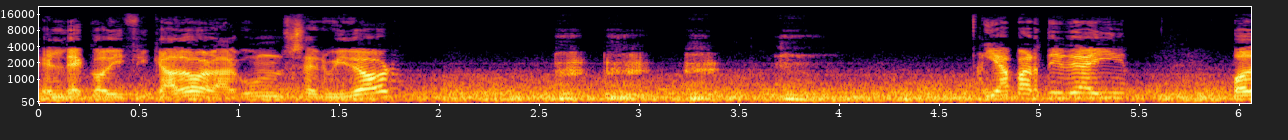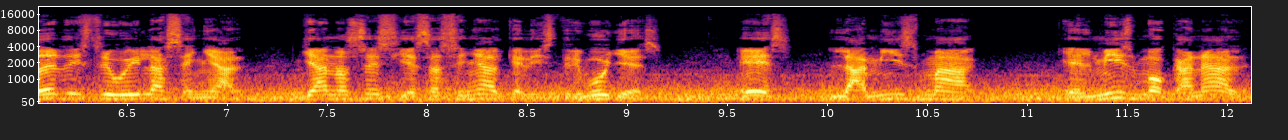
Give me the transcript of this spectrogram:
el decodificador a algún servidor y a partir de ahí poder distribuir la señal. Ya no sé si esa señal que distribuyes es la misma, el mismo canal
